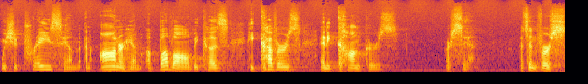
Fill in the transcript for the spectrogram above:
We should praise him and honor him above all because he covers and he conquers our sin. That's in verse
